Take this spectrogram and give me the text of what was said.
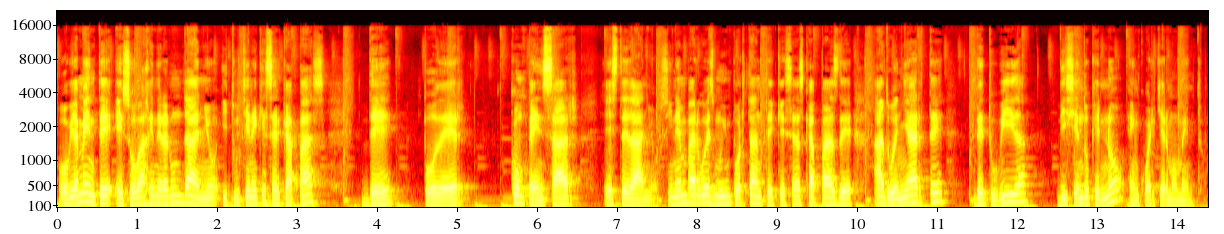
Obviamente eso va a generar un daño y tú tienes que ser capaz de poder compensar este daño. Sin embargo, es muy importante que seas capaz de adueñarte de tu vida diciendo que no en cualquier momento.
